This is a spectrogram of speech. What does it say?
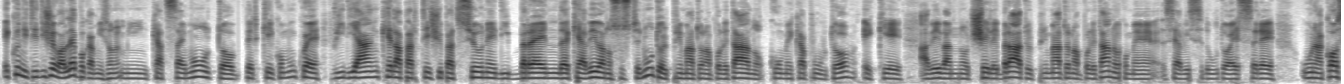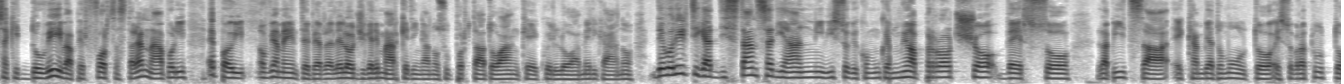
E quindi ti dicevo all'epoca mi, sono, mi incazzai molto perché comunque vidi anche la partecipazione di brand che avevano sostenuto il primato napoletano come Caputo e che avevano celebrato il primato napoletano come se avesse dovuto essere una una cosa che doveva per forza stare a Napoli e poi ovviamente per le logiche del marketing hanno supportato anche quello americano. Devo dirti che a distanza di anni, visto che comunque il mio approccio verso la pizza è cambiato molto e soprattutto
